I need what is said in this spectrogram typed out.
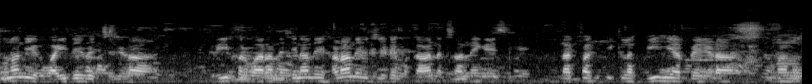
ਉਹਨਾਂ ਦੀ ਅਗਵਾਈ ਦੇ ਵਿੱਚ ਜਿਹੜਾ ਗਰੀਬ ਪਰਿਵਾਰਾਂ ਦੇ, ਜਿਨ੍ਹਾਂ ਦੇ ਹੜ੍ਹਾਂ ਦੇ ਵਿੱਚ ਜਿਹੜੇ ਮਕਾਨ ਨੁਕਸਾਨੇ ਗਏ ਸੀਗੇ, ਲਗਭਗ ਇੱਕ ਲੱਖ ਵੀਹ ਹਜ਼ਾਰ ਰੁਪਏ ਜਿਹੜਾ ਉਹਨਾਂ ਨੂੰ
